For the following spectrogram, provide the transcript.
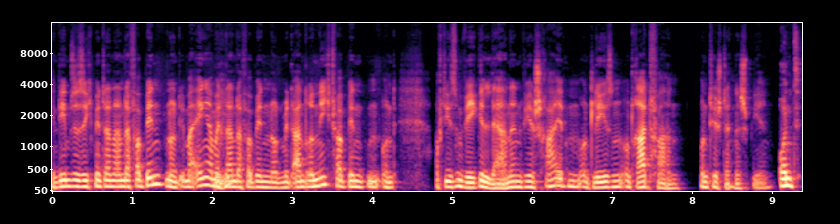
indem sie sich miteinander verbinden und immer enger mhm. miteinander verbinden und mit anderen nicht verbinden. Und auf diesem Wege lernen wir schreiben und lesen und Radfahren und Tischtennis spielen. Und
